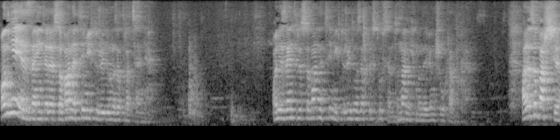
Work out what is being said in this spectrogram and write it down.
On nie jest zainteresowany tymi, którzy idą na zatracenie. On jest zainteresowany tymi, którzy idą za Chrystusem. To na nich ma największą chrapkę. Ale zobaczcie,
